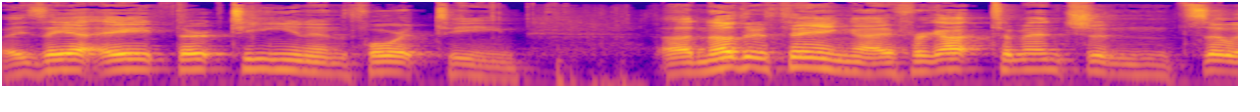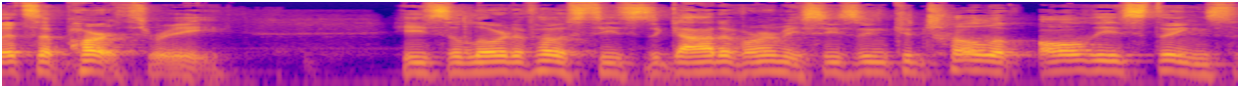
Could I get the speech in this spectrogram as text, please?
Isaiah 8:13 and 14. Another thing I forgot to mention, so it's a part 3. He's the Lord of hosts. He's the God of armies. He's in control of all these things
